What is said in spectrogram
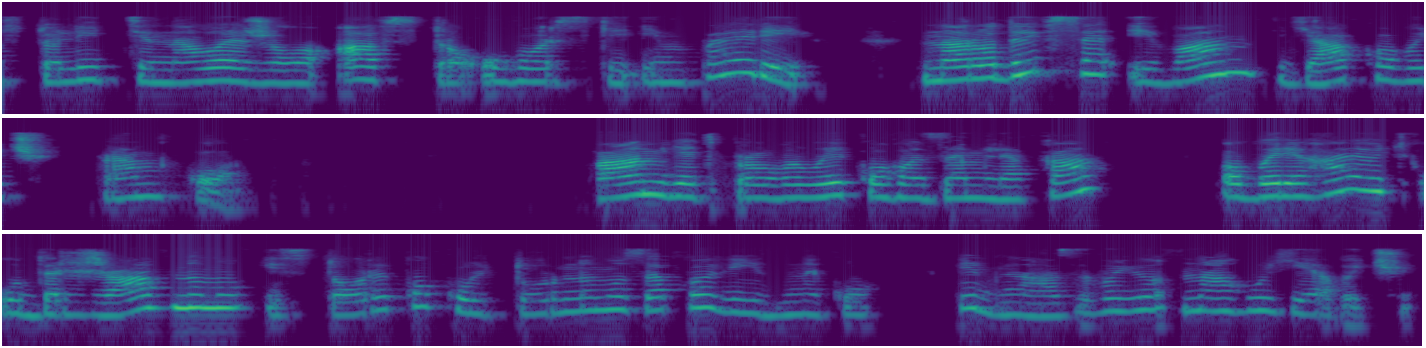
столітті належало Австро-Угорській імперії, народився Іван Якович Франко. Пам'ять про великого земляка оберігають у Державному історико-культурному заповіднику під назвою Нагуєвичі.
